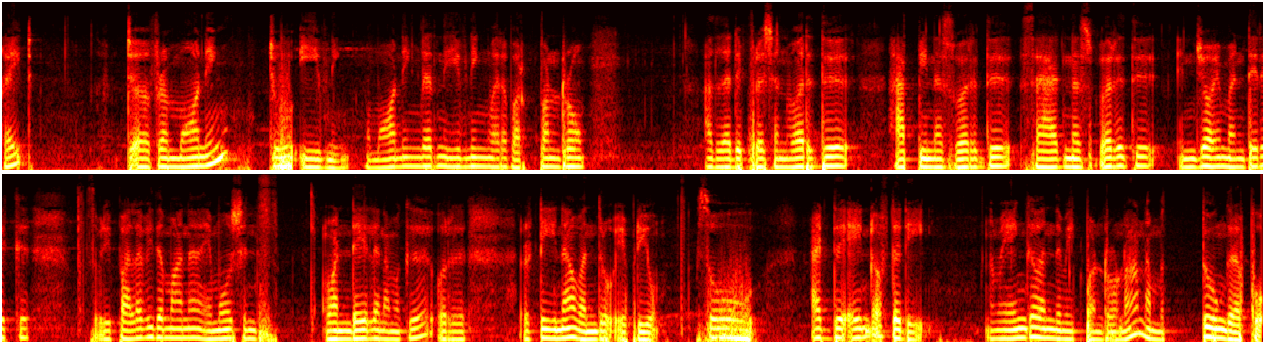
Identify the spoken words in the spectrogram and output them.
right from morning to evening மார்னிங்லேருந்து ஈவினிங் வரை ஒர்க் பண்ணுறோம் அதில் டிப்ரெஷன் வருது ஹாப்பினஸ் வருது சேட்னஸ் வருது என்ஜாய்மெண்ட் இருக்குது ஸோ இப்படி பலவிதமான எமோஷன்ஸ் ஒன் டேயில் நமக்கு ஒரு ரொட்டீனாக வந்துடும் எப்படியும் so at the end of the day நம்ம எங்கே வந்து மீட் பண்ணுறோன்னா நம்ம தூங்குறப்போ.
